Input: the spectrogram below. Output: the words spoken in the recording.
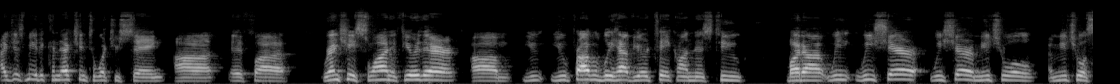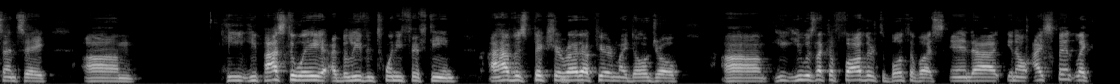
I just made a connection to what you're saying. Uh, if, uh, Renshi Swan, if you're there, um, you you probably have your take on this too. But uh, we we share we share a mutual a mutual sensei. Um, he he passed away, I believe, in 2015. I have his picture right up here in my dojo. Um, he he was like a father to both of us, and uh, you know, I spent like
